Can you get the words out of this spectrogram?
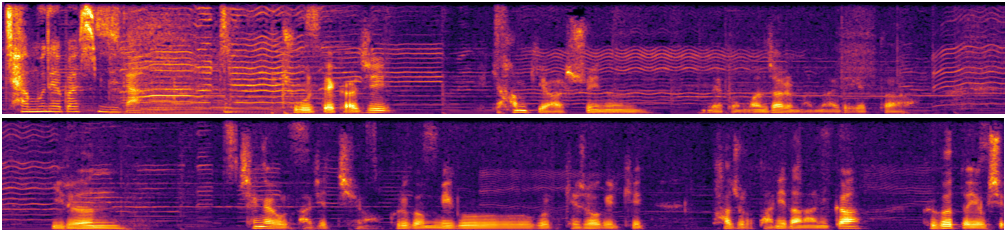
자문해 봤습니다. 죽을 때까지 함께 할 수 있는 내 동반자를 만나야 되겠다. 이런 생각을 가졌지요. 그리고 미국을 계속 이렇게 타주로 다니다 나니까 그것도 역시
